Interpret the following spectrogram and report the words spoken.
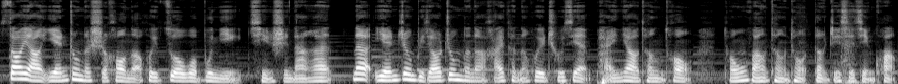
瘙痒严重的时候呢会坐卧不宁，寝食难安。那炎症比较重的呢还可能会出现排尿疼痛、同房疼痛等这些情况。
